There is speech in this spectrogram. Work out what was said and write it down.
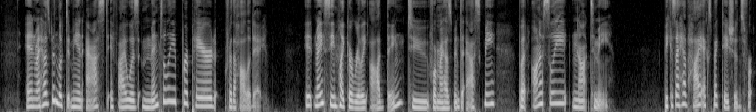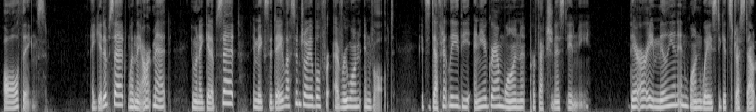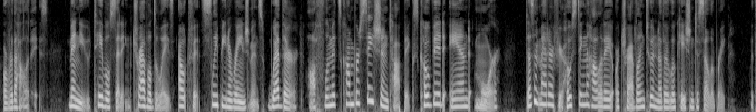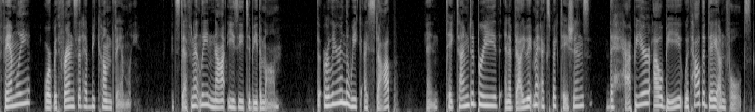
And my husband looked at me and asked if I was mentally prepared for the holiday. It may seem like a really odd thing to for my husband to ask me, but honestly, not to me. Because I have high expectations for all things. I get upset when they aren't met, and when I get upset, it makes the day less enjoyable for everyone involved. It's definitely the Enneagram 1 perfectionist in me. There are a million and one ways to get stressed out over the holidays menu, table setting, travel delays, outfits, sleeping arrangements, weather, off limits conversation topics, COVID, and more. Doesn't matter if you're hosting the holiday or traveling to another location to celebrate, with family or with friends that have become family. It's definitely not easy to be the mom. The earlier in the week I stop and take time to breathe and evaluate my expectations, the happier I'll be with how the day unfolds.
